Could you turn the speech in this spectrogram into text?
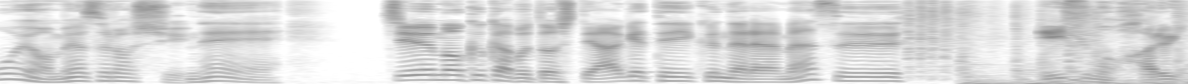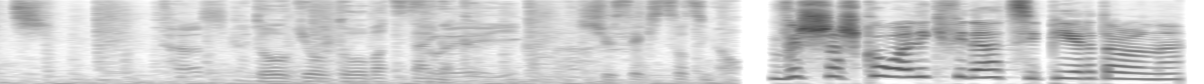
おや珍しいねえ注目株として上げていくならまず出雲春一確かに東京討伐大学それいいかもな首席卒業 Wyższa szkoła likwidacji, pierdolne.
